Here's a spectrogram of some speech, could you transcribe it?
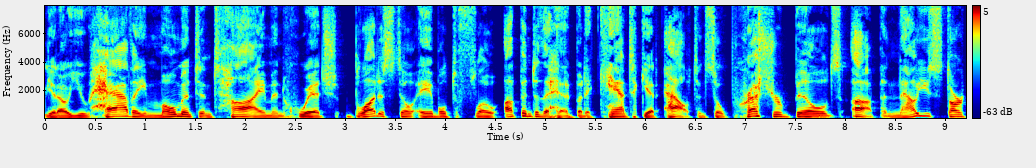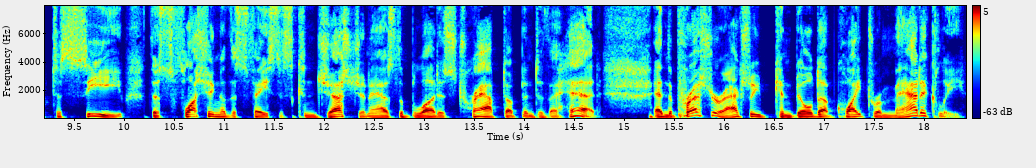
you know, you have a moment in time in which blood is still able to flow up into the head, but it can't get out. And so pressure builds up. And now you start to see this flushing of this face, this congestion as the blood is trapped up into the head. And the pressure actually can build up quite dramatically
